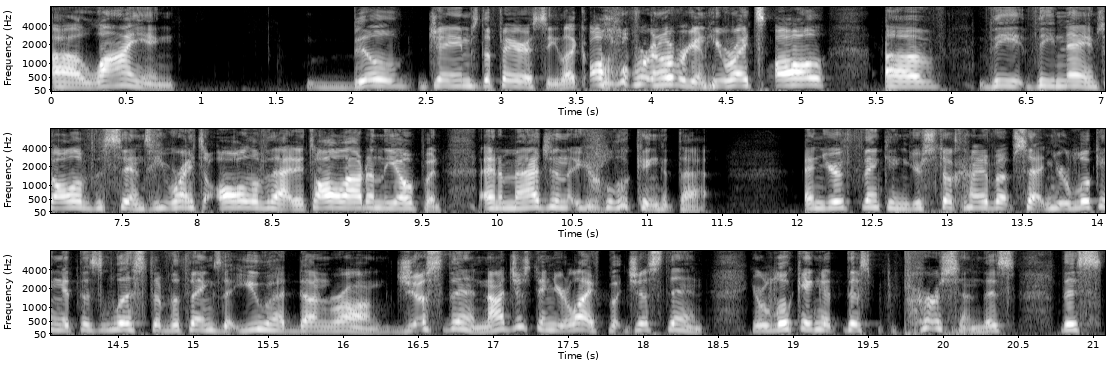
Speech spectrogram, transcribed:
uh, lying, Bill James the Pharisee, like all over and over again. He writes all of the, the names, all of the sins. He writes all of that. It's all out in the open. And imagine that you're looking at that. And you're thinking, you're still kind of upset, and you're looking at this list of the things that you had done wrong just then, not just in your life, but just then. You're looking at this person, this, this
